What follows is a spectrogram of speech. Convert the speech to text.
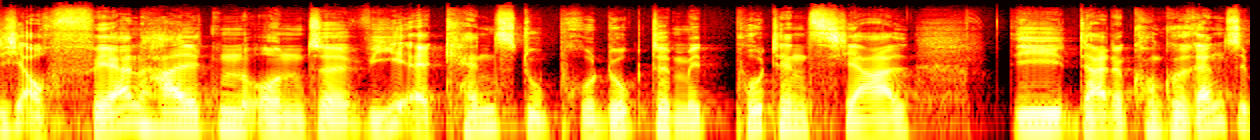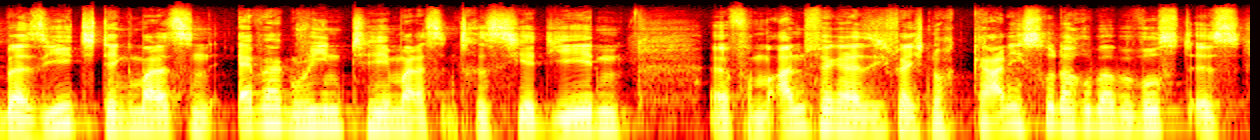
dich auch fernhalten und äh, wie erkennst du Produkte mit Potenzial, die deine Konkurrenz übersieht. Ich denke mal, das ist ein Evergreen-Thema, das interessiert jeden. Äh, vom Anfänger, der sich vielleicht noch gar nicht so darüber bewusst ist,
